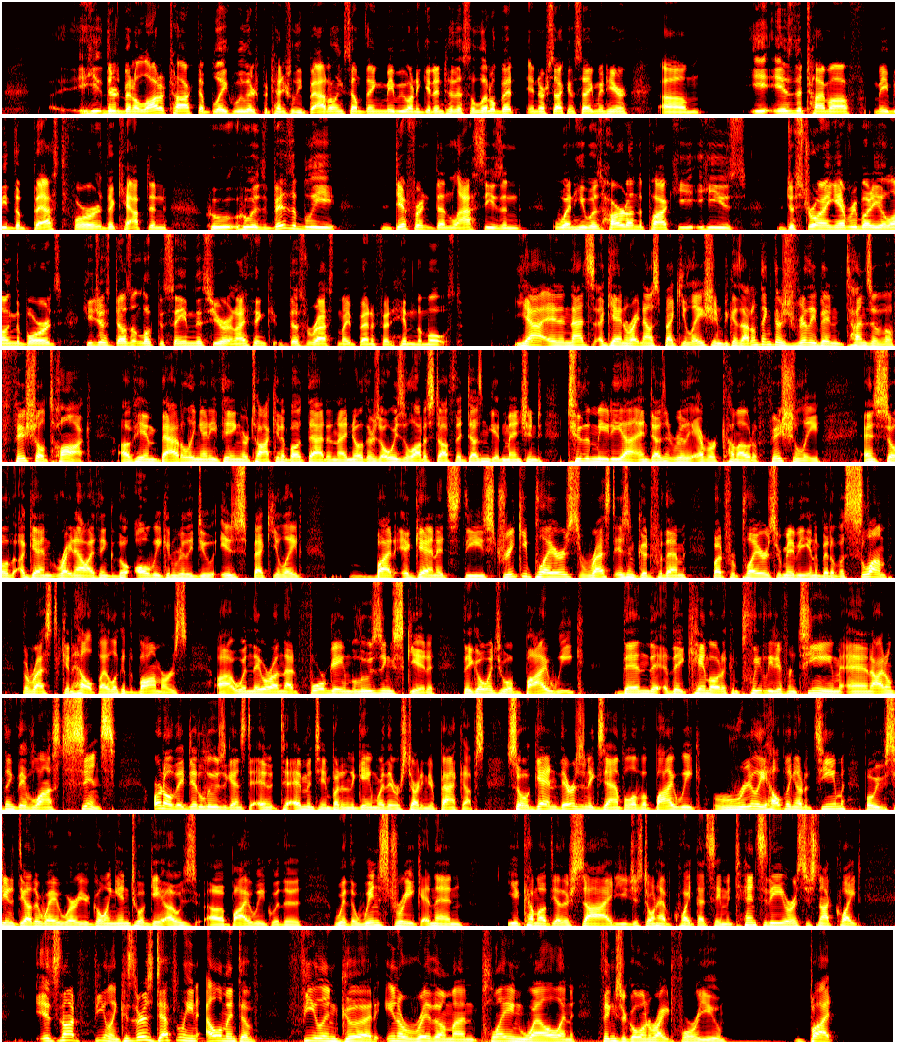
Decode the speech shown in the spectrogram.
He, there's been a lot of talk that Blake Wheeler's potentially battling something. Maybe we want to get into this a little bit in our second segment here. Um, is the time off maybe the best for the captain, who who is visibly different than last season when he was hard on the puck. He he's destroying everybody along the boards. He just doesn't look the same this year, and I think this rest might benefit him the most. Yeah, and that's again right now speculation because I don't think there's really been tons of official talk of him battling anything or talking about that. And I know there's always a lot of stuff that doesn't get mentioned to the media and doesn't really ever come out officially. And so again, right now I think the, all we can really do is speculate. But again, it's the streaky players. Rest isn't good for them. But for players who may be in a bit of a slump, the rest can help. I look at the Bombers uh, when they were on that four-game losing skid. They go into a bye week then they, they came out a completely different team, and I don't think they've lost since. Or no, they did lose against to Edmonton, but in a game where they were starting their backups. So again, there's an example of a bye week really helping out a team. But we've seen it the other way, where you're going into a, a bye week with a with a win streak, and then you come out the other side, you just don't have quite that same intensity, or it's just not quite. It's not feeling because there is definitely an element of feeling good in a rhythm and playing well, and things are going right for you. But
